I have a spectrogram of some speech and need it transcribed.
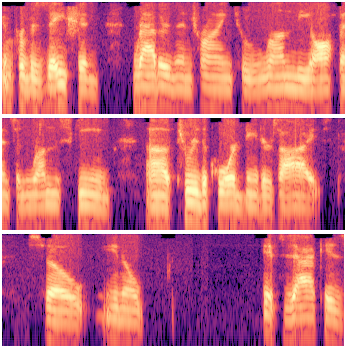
improvisation rather than trying to run the offense and run the scheme uh, through the coordinator's eyes. So, you know, if Zach has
